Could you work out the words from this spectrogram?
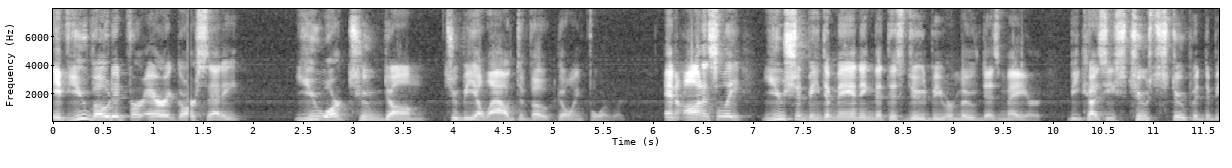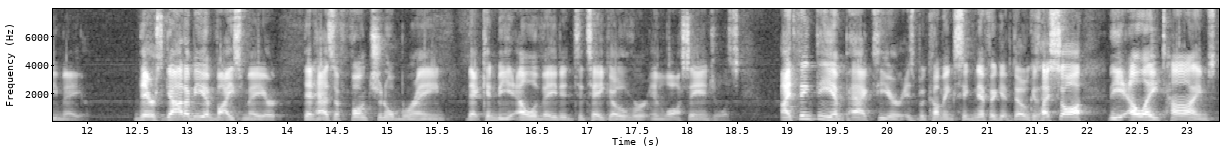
If you voted for Eric Garcetti, you are too dumb to be allowed to vote going forward. And honestly, you should be demanding that this dude be removed as mayor because he's too stupid to be mayor. There's got to be a vice mayor that has a functional brain that can be elevated to take over in Los Angeles. I think the impact here is becoming significant, though, because I saw the LA Times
